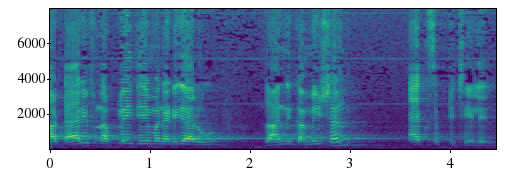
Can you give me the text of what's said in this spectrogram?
ఆ టారిఫ్ను అప్లై చేయమని అడిగారు దాన్ని కమిషన్ యాక్సెప్ట్ చేయలేదు.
